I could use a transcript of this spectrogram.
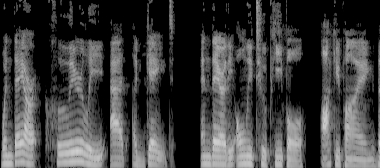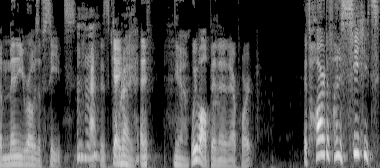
when they are clearly at a gate and they are the only two people occupying the many rows of seats mm-hmm. at this gate. Right. And if yeah, we've all been in an airport, it's hard to find a seat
